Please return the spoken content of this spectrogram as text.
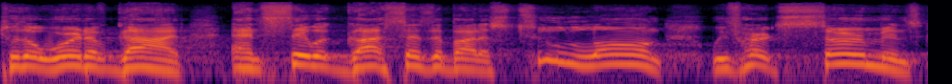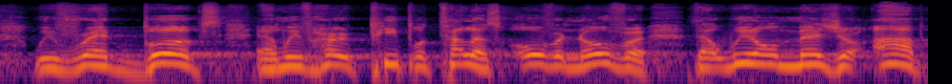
to the Word of God and say what God says about us. Too long, we've heard sermons, we've read books, and we've heard people tell us over and over that we don't measure up,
